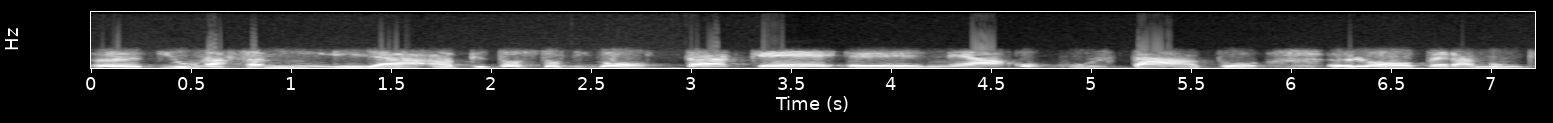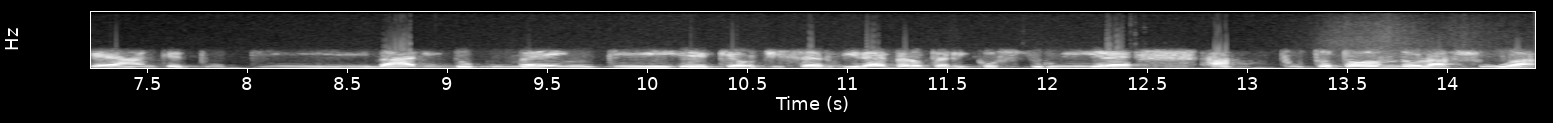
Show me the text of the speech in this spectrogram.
eh, di una famiglia piuttosto bigotta che ne ha occultato l'opera nonché anche tutti vari documenti che oggi servirebbero per ricostruire a tutto tondo la sua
